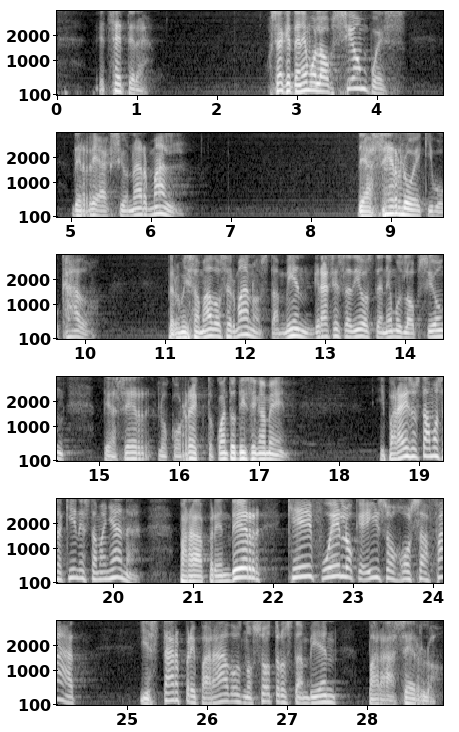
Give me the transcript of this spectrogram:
etcétera. O sea que tenemos la opción, pues, de reaccionar mal, de hacerlo equivocado. Pero mis amados hermanos, también, gracias a Dios, tenemos la opción de hacer lo correcto. ¿Cuántos dicen amén? Y para eso estamos aquí en esta mañana, para aprender qué fue lo que hizo Josafat y estar preparados nosotros también para hacerlo.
